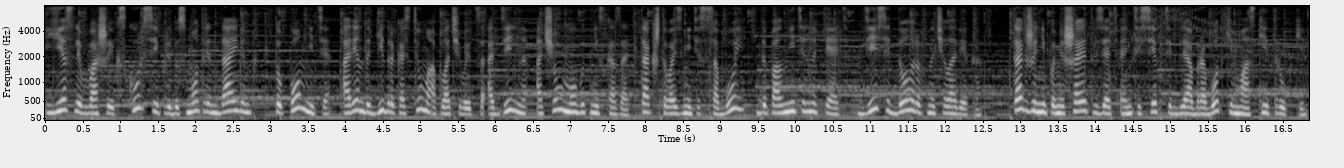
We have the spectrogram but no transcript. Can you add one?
Если в вашей экскурсии предусмотрен дайвинг, то помните, аренда гидрокостюма оплачивается отдельно, о чем могут не сказать. Так что возьмите с собой, дополнительно 5-10 долларов на человека. Также не помешает взять антисептик для обработки маски и трубки.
